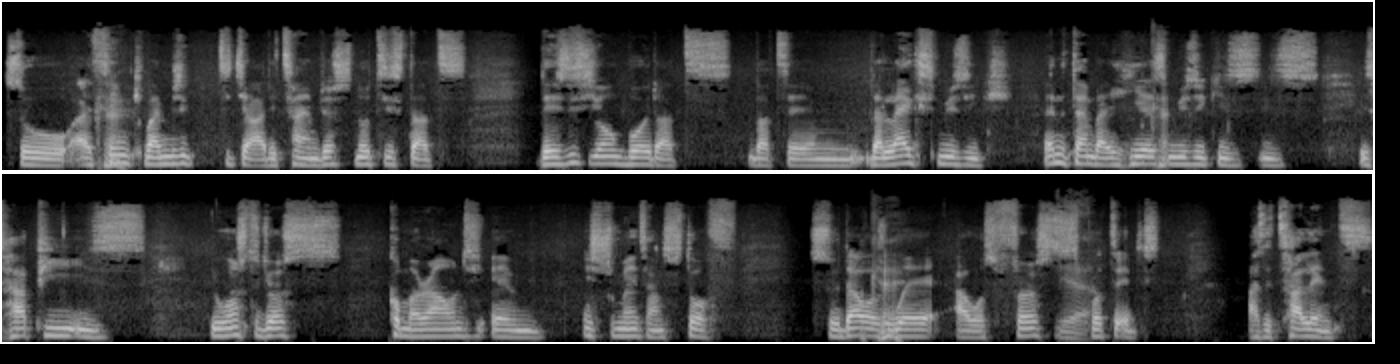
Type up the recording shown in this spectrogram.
So I think my music teacher at the time just noticed that there's this young boy that that um, that likes music. Anytime that he hears Okay. music, is is is happy. Is he wants to just come around um, instruments and stuff. So that was where I was first Yeah. spotted as a talent,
